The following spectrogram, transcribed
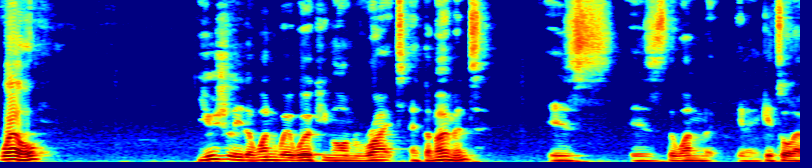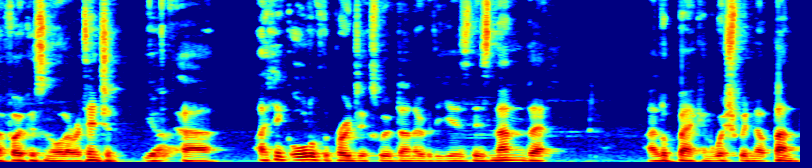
Well, usually the one we're working on right at the moment is is the one that you know gets all our focus and all our attention. Yeah. Uh, I think all of the projects we've done over the years, there's none that I look back and wish we'd not done.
